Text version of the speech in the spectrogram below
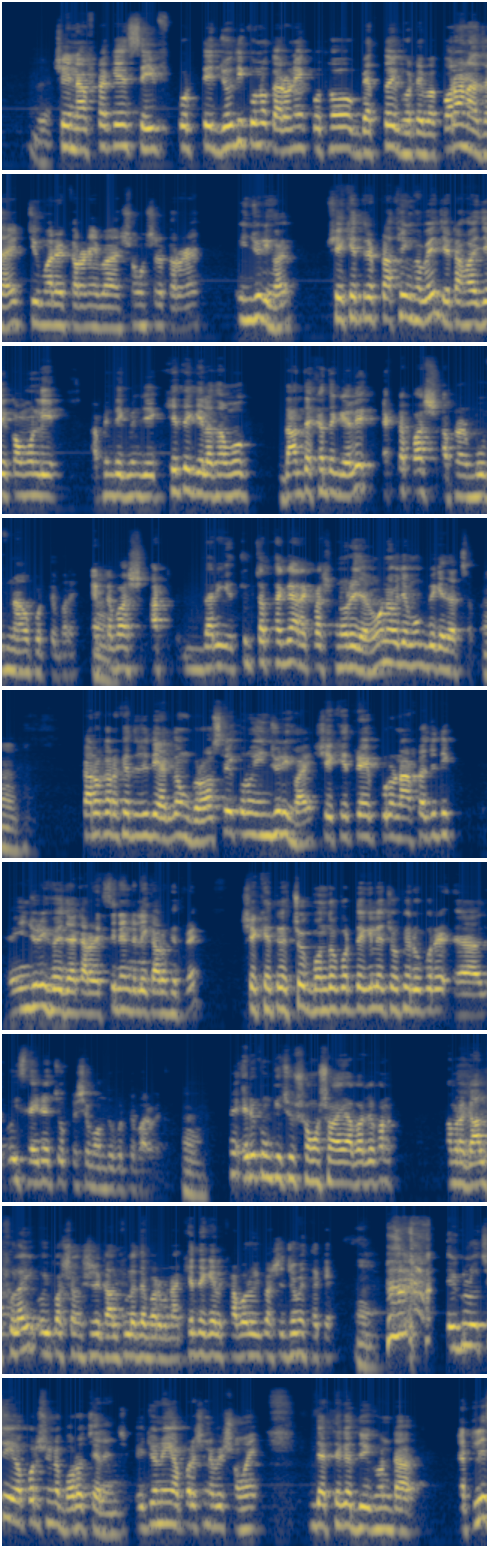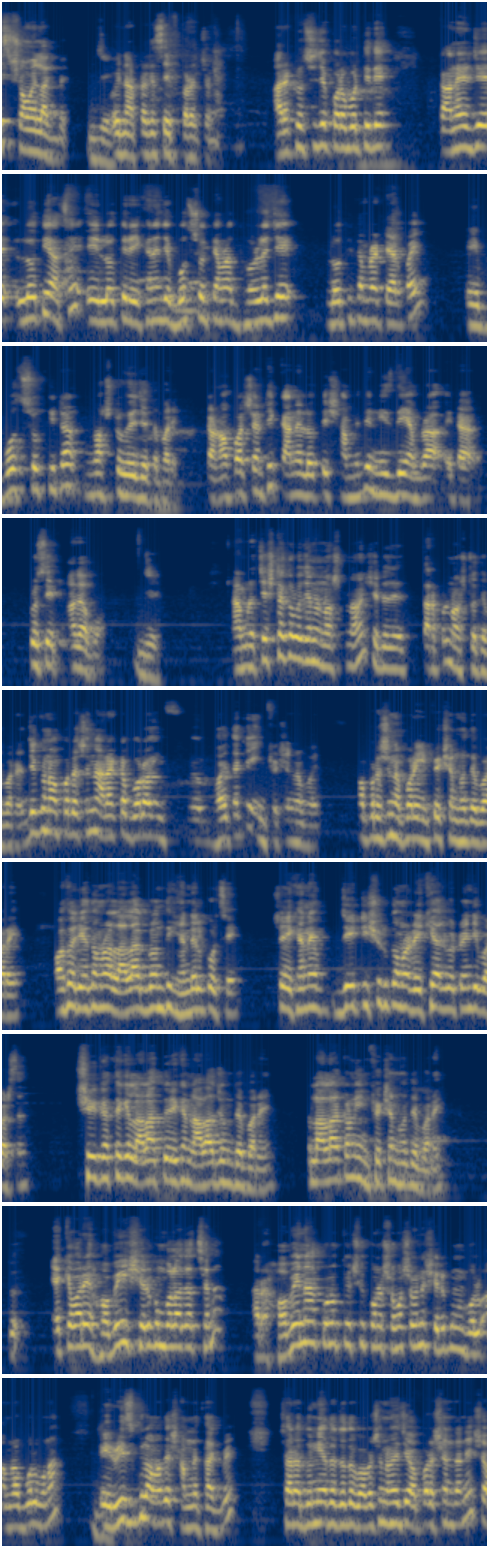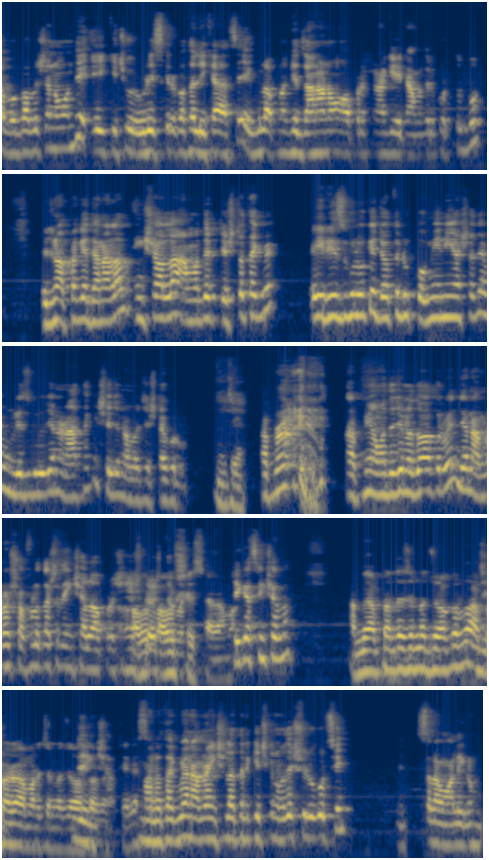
সেই নাফটাকে সেভ করতে যদি কোনো কারণে কোথাও ব্যত্যয় ঘটে বা করা না যায় টিউমারের কারণে বা সমস্যার কারণে ইনজুরি হয় সেই ক্ষেত্রে প্রাথমিকভাবে যেটা হয় যে কমনলি আপনি দেখবেন যে খেতে গেলে মুখ দাঁত দেখাতে গেলে একটা পাশ আপনার মুভ নাও করতে পারে। একটা পাশ আট- দাঁড়িয়ে চুপচাপ থাকবে আর এক পাশ নড়ে যাবে মনে হয় যে মুখ বেঁকে যাচ্ছে কারও কারও ক্ষেত্রে যদি একদম গ্রসলি কোনো ইনজুরি হয় সেক্ষেত্রে পুরো নার্ভটা যদি ইনজুরি হয়ে যায় কারও অ্যাক্সিডেন্টালি কারও ক্ষেত্রে সেক্ষেত্রে চোখ বন্ধ করতে গেলে চোখের উপরে ওই সাইডের চোখটা সে বন্ধ করতে পারবে না। এরকম কিছু সমস্যা হয় আবার যখন আমরা গাল ফুলাই ওই পাশে অংশে গাল ফুলাতে পারব না। খেতে গেলে খাবার ওই পাশে জমে থাকে। এগুলো হচ্ছে এই অপারেশনটা বড় চ্যালেঞ্জ এই জন্য এই অপারেশনে বেশ সময় দেড় থেকে দুই ঘণ্টা অ্যাটলিস্ট সময় লাগবে ওই নাপটাকে সেভ করার জন্য। আরেকটা হচ্ছে যে পরবর্তীতে কানের যে লতি আছে এই লতির এখানে যে বোধ শক্তি আমরা ধরলে যে লতিতে আমরা টের পাই এই বোধ শক্তিটা নষ্ট হয়ে যেতে পারে। কারণ অপারেশন ঠিক কানে লতির সামনে দিয়ে নিচ দিয়ে আমরা এটা প্রসিড আগাবো। জি। আমরা চেষ্টা করব যেন নষ্ট না হয় সেটা তারপর নষ্ট হতে পারে। যে কোনো অপারেশনে আর একটা বড় ভয় থাকে ইনফেকশনের ভয়। অপারেশনের পরে ইনফেকশন হতে পারে। অথবা যেহেতু আমরা লালা গ্রন্থি হ্যান্ডেল করছি সো এখানে যে টিস্যুটুকু আমরা রেখে আসব টোয়েন্টি পার্সেন্ট সেখান থেকে লালা তৈরি এখানে লালা জমতে পারে। তো লালার কারণে ইনফেকশন হতে পারে। তো একেবারে হবেই সেরকম বলা যাচ্ছে না? আর হবে না কোনো কিছু কোনো সমস্যা হবে না সেরকম বলব আমরা বলব না। এই রিস্কগুলো আমাদের সামনে থাকবে। সারা দুনিয়াতে যত গবেষণা হয়েছে অপারেশনটা নেই সব গবেষণার মধ্যে এই কিছু রিস্কের কথা লেখা আছে। এগুলো আপনাকে জানানো অপারেশন আগে এটা আমাদের কর্তব্য। এই জন্য আপনাকে জানালাম ইনশাল্লাহ আমাদের চেষ্টা থাকবে। এই রিস্কগুলোকে যতটুকু কমিয়ে নিয়ে আসা যায় এবং রিস্কগুলো যেন না থাকে সেজন্য আমরা চেষ্টা করব। আপনারা আপনি আমাদের জন্য দোয়া করবেন যেন আমরা সফলতার সাথে ইনশাল্লাহ অপারেশন ঠিক আছে ইনশাআল্লাহ? আমি আপনাদের জন্য দোয়া করব আপনারা আমার জন্য দোয়া করবেন ঠিক আছে? ভালো থাকবেন আমরা ইনশাআল্লাহ তাহলে কিছুক্ষণ মধ্যে শুরু করছি। আসসালামু আলাইকুম।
